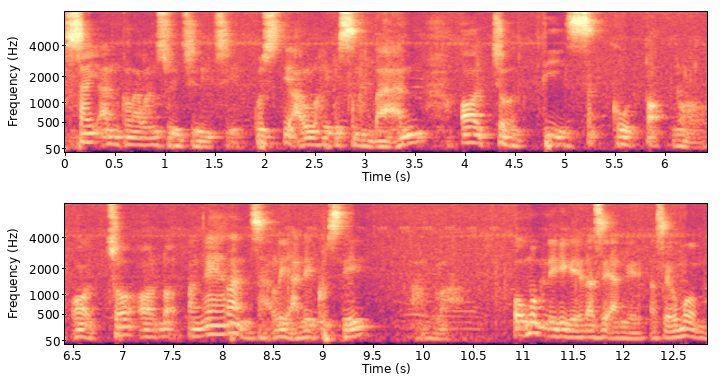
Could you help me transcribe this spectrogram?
sayan kelawan suci-suci Gusti Allah iku sembahan aja disekutokno aja ana pangeran saliyane Gusti Allah. Umum niki nggih tasih nggih tasih umum.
